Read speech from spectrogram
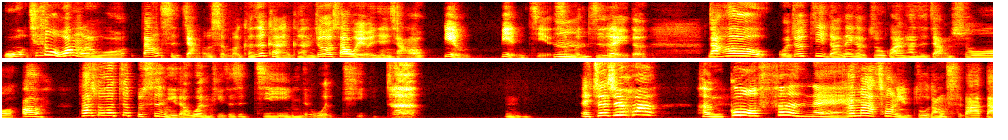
我其实我忘了我当时讲了什么，可是可能可能就稍微有一点想要辩辩解什么之类的，然后我就记得那个主管他是讲说哦，他说这不是你的问题，这是基因的问题，嗯，哎这句话。很过分呢！他骂臭你祖宗十八代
